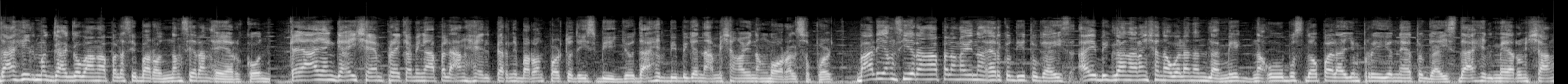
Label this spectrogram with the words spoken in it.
dahil maggagawa nga pala si Baron ng sirang aircon. Kaya ayan guys, syempre kami nga pala ang helper ni Baron for today's video dahil bibigyan namin siya ngayon ng moral support. Bali ang sira nga pala ngayon ng aircon dito guys, ay bigla na lang siya nawala ng lamig. Naubos daw pala yung preyon neto guys dahil meron siyang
